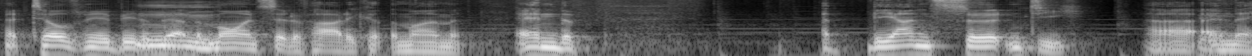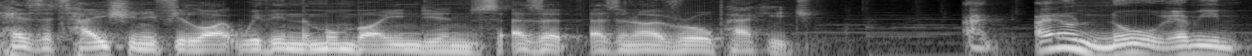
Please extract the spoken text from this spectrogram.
that tells me a bit about the mindset of Hardik at the moment and the uh, the uncertainty uh, and the hesitation, if you like, within the Mumbai Indians as a as an overall package. I, I don't know. I mean,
